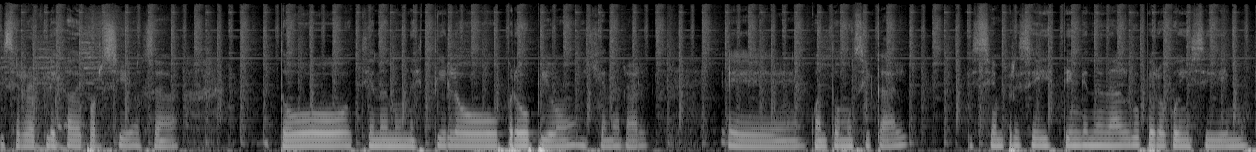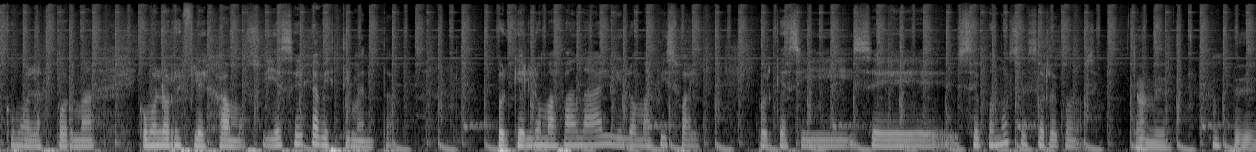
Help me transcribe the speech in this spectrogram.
y se refleja de por sí, o sea, todos tienen un estilo propio en general eh, en cuanto musical siempre se distinguen en algo pero coincidimos como la forma como lo reflejamos y esa es la vestimenta porque es lo más banal y lo más visual porque así se, se conoce, se reconoce. también Ujú. Eh,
